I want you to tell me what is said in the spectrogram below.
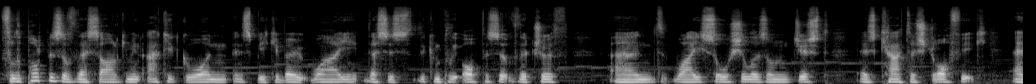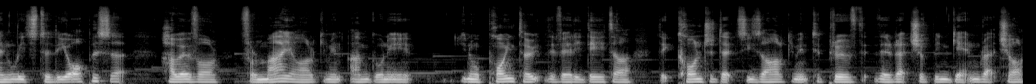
For the purpose of this argument, I could go on and speak about why this is the complete opposite of the truth and why socialism just is catastrophic and leads to the opposite. However, for my argument, I'm going to, you know, point out the very data that contradicts his argument to prove that the rich have been getting richer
